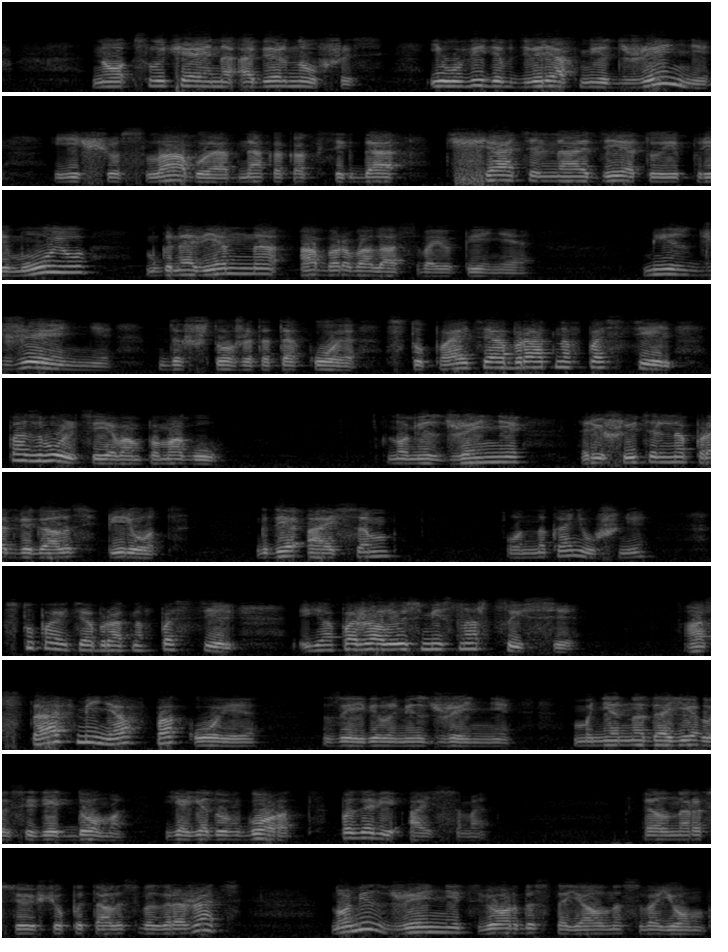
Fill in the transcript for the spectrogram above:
Но, случайно обернувшись и увидев в дверях мисс Дженни, еще слабую, однако, как всегда, тщательно одетую и прямую, мгновенно оборвала свое пение. «Мисс Дженни, да что же это такое? Ступайте обратно в постель, позвольте, я вам помогу». Но мисс Дженни решительно продвигалась вперед. «Где Айсом?» «Он на конюшне. Ступайте обратно в постель, я пожалуюсь мисс Нарциссе». «Оставь меня в покое», — заявила мисс Дженни. «Мне надоело сидеть дома. Я еду в город. Позови Айсома». Элнора все еще пыталась возражать, но мисс Дженни твердо стояла на своем.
